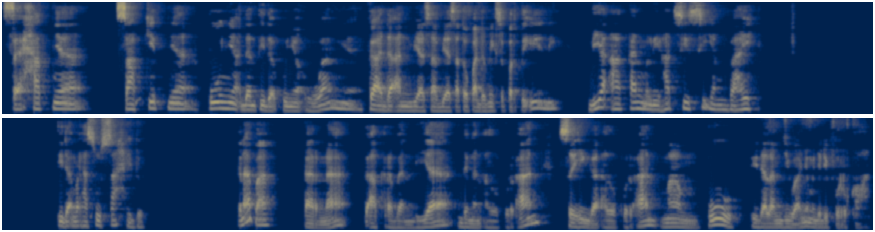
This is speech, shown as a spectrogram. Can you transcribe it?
Sehatnya, sakitnya, punya dan tidak punya uangnya, keadaan biasa-biasa atau pandemik seperti ini, dia akan melihat sisi yang baik. Tidak merasa susah hidup. Kenapa? Karena keakraban dia dengan Al-Quran sehingga Al-Quran mampu di dalam jiwanya menjadi furqan.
